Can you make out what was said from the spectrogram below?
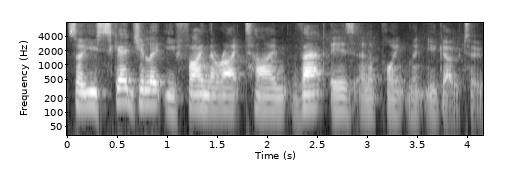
So you schedule it, you find the right time, that is an appointment you go to.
